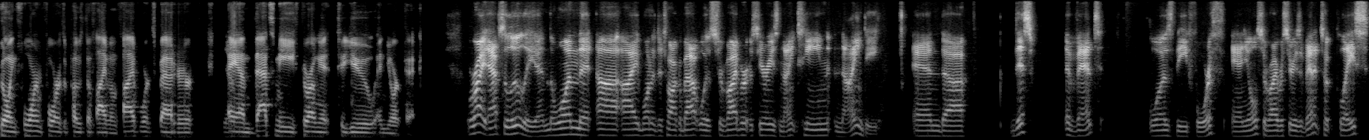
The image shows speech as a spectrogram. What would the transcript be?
Going four and four as opposed to five and five works better. Yeah. And that's me throwing it to you and your pick. Right, absolutely. And the one that uh, I wanted to talk about was Survivor Series 1990. And uh, this event was the fourth annual Survivor Series event. It took place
